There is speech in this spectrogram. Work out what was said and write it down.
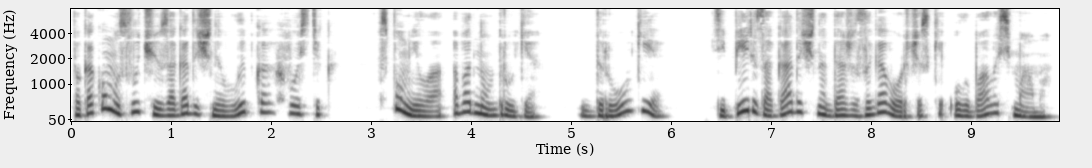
По какому случаю загадочная улыбка, хвостик? Вспомнила об одном друге. Друге? Теперь загадочно, даже заговорчески улыбалась мама.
